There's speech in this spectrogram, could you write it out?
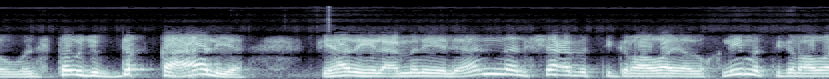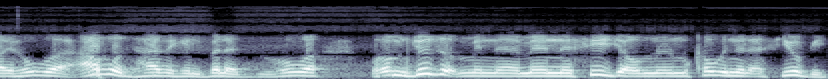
وتستوجب دقة عالية في هذه العملية لأن الشعب التجراواي أو إقليم التجراواي هو عضد هذه البلد وهو وهم جزء من من النسيج أو من المكون الأثيوبي.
